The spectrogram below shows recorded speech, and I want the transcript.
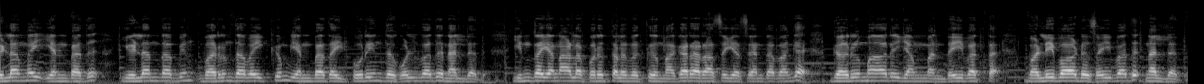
இளமை என்பது இழந்தபின் வருந்தவைக்கும் என்பதை புரிந்து கொள்வது நல்லது. இன்றைய நாளை பொறுத்தளவுக்கு மகர ராசியை சேர்ந்தவங்க கருமாரி அம்மன் தெய்வத்தை வழிபாடு செய்வது நல்லது.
